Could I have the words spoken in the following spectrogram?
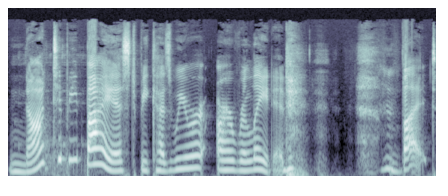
Not to be biased because we were are related, but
